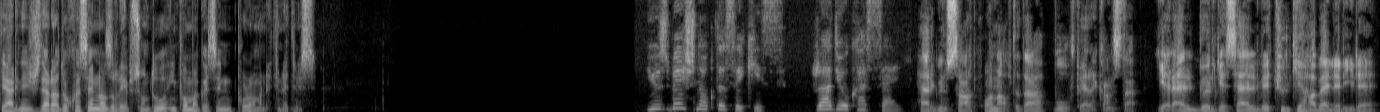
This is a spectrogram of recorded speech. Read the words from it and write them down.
Değerli dinleyiciler, Radyo Kase'nin hazırlayıp sunduğu Info Magazin programını dinlediniz. 105.8 Radyo Kassel Her gün saat 16'da bu frekansta. Yerel, bölgesel ve Türkiye haberleriyle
